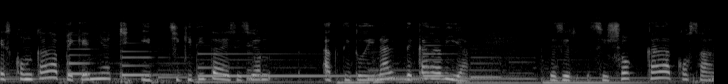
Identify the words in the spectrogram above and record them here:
es con cada pequeña y chiquitita decisión actitudinal de cada día. Es decir, si yo cada cosa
